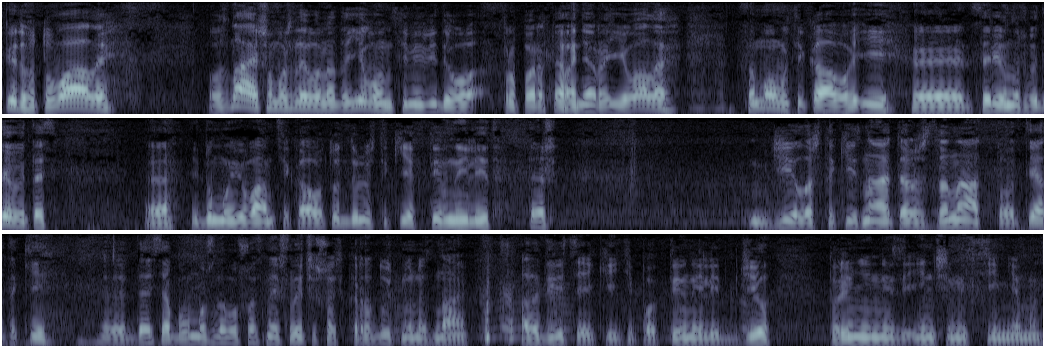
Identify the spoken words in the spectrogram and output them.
підготували. О, знаю, що можливо надоїв вам цими відео про перетягання роїв, але самому цікаво і е, все рівно ж ви дивитесь. Е, і думаю, вам цікаво. Тут дивлюсь такий активний лід теж бджіл аж такі, знаєте, аж занадто. От я такі е, десь або можливо щось знайшли чи щось крадуть, ну не знаю. Але дивіться, який типу, активний лід бджіл порівняний з іншими сім'ями.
